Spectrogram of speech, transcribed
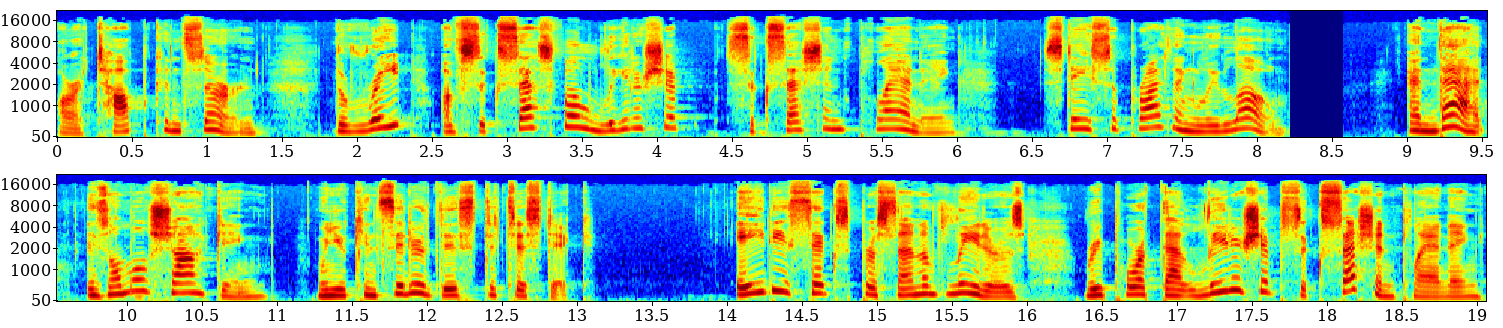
are a top concern, the rate of successful leadership succession planning stays surprisingly low. And that is almost shocking when you consider this statistic. 86% of leaders report that leadership succession planning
